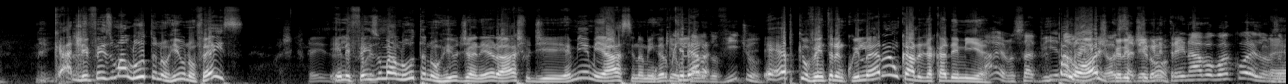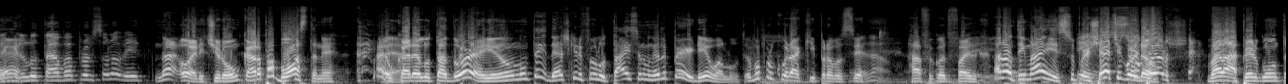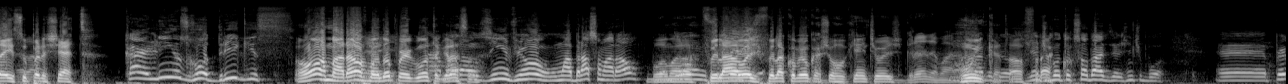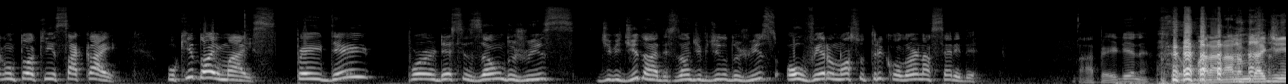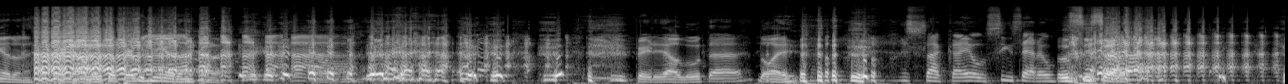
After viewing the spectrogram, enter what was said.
Cara, ele fez uma luta no Rio, não fez? Acho que fez. né? Ele fez uma luta no Rio de Janeiro, acho, de MMA, se não me engano. O quê, Porque o ele cara era. do vídeo? É, porque o Vem Tranquilo era um cara de academia. Ah, eu não sabia. Tá não. lógico, eu ele sabia tirou. que ele treinava alguma coisa, mas não sabia É. que ele lutava profissionalmente. Não, ó, ele tirou um cara pra bosta, né? Aí É. o cara é lutador, aí eu não tenho ideia. Acho que ele foi lutar e, se não me engano, ele perdeu a luta. Eu vou procurar aqui pra você, É, não. Rafa, enquanto faz. Ah, não, tem mais superchat, Tem gordão? superchat. Vai lá, pergunta aí, superchat. Carlinhos Rodrigues. Ó, Amaral É. mandou pergunta, graças. Amaralzinho, viu? Um abraço, Amaral. Boa, Mandou Amaral. um Fui lá hoje, fui lá comer um cachorro quente hoje. Grande, Amaral. Ruim, cara, tava Gente fraco. boa, tô com saudades dele, gente boa. É, perguntou aqui, Sakai, o que dói mais? Perder por decisão do juiz dividida, né? Decisão dividida do juiz, ou ver o nosso tricolor na Série D? Ah, perder, né? O Paraná não me dá dinheiro, né? Se eu perder a luta, eu perco dinheiro, né, cara? perder a luta dói. Sacar é o sincerão. O sincero.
